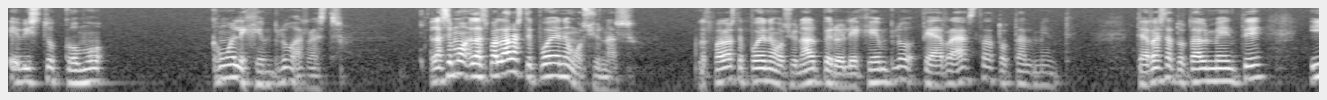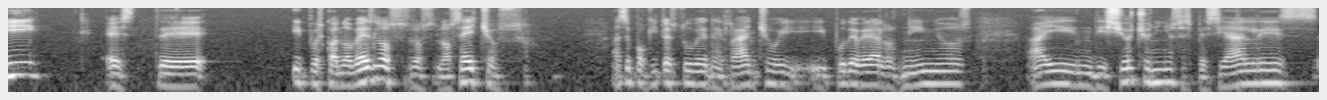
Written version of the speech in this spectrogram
he visto cómo, cómo el ejemplo arrastra. Las, las palabras te pueden emocionar. Las palabras te pueden emocionar, pero el ejemplo te arrastra totalmente. Te arrastra totalmente y este y pues cuando ves los, los, los hechos, Hace poquito estuve en el rancho y, pude ver a los niños. Hay 18 niños especiales.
